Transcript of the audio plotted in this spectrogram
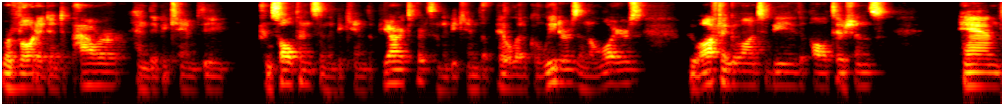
were voted into power and they became the consultants and they became the PR experts and they became the political leaders and the lawyers who often go on to be the politicians. And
